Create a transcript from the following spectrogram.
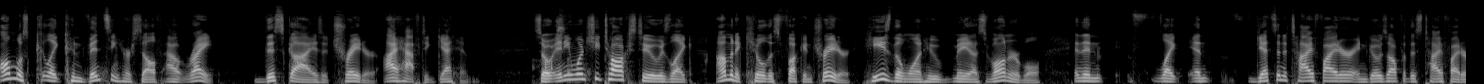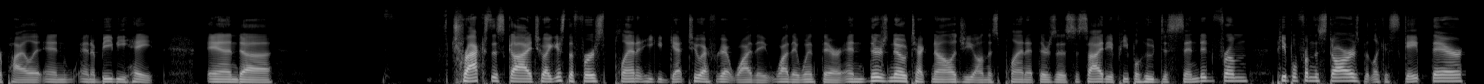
almost like convincing herself outright this guy is a traitor. I have to get him. So awesome. anyone she talks to is like, I'm gonna kill this fucking traitor. He's the one who made us vulnerable. And then, like, and gets in a Tie Fighter and goes off with this Tie Fighter pilot and and a BB hate and uh, tracks this guy to I guess the first planet he could get to. I forget why they why they went there. And there's no technology on this planet. There's a society of people who descended from people from the stars, but like escaped there.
